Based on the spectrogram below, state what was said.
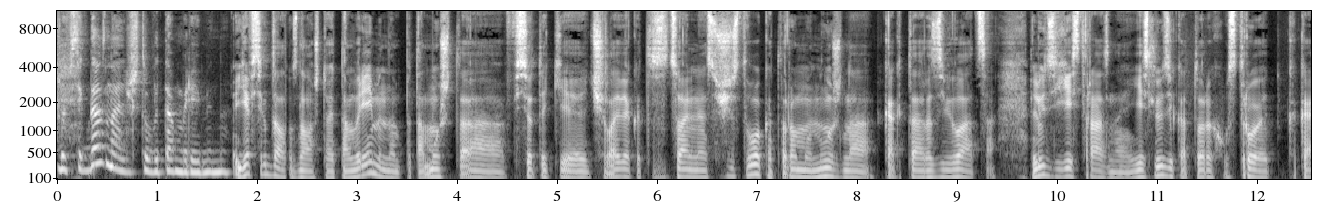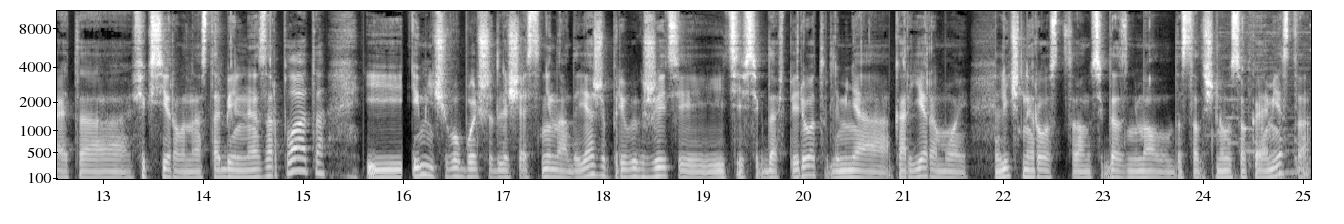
Вы всегда знали, что вы там временно? Я всегда знал, что я там временно, потому что все-таки человек это социальное существо, которому нужно как-то развиваться. Люди есть разные. Есть люди, которых устроит какая какая-то фиксированная стабильная зарплата, и им ничего больше для счастья не надо. Я же привык жить и идти всегда вперед. Для меня карьера, мой личный рост, он всегда занимал достаточно высокое место.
